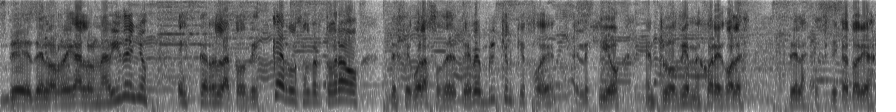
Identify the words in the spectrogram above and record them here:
de, los regalos navideños, este relato de Carlos Alberto Bravo de ese golazo de, de Ben Britton que fue elegido entre los 10 mejores goles de las clasificatorias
